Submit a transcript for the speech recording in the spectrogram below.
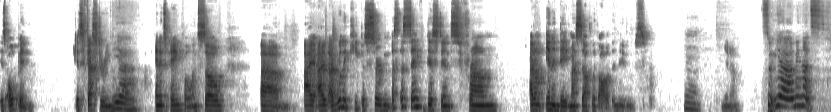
is open. It's festering. Yeah. And it's painful. And so um, I, I, I, really keep a certain, a, a, safe distance from, I don't inundate myself with all of the news. Mm. You know? So, yeah, I mean, that's,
